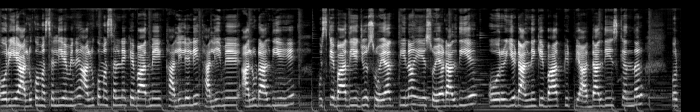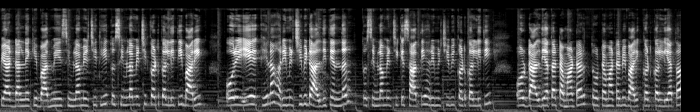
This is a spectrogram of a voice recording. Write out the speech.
और ये आलू को मसल लिए मैंने। आलू को मसलने के बाद मैं एक थाली ले ली। थाली में आलू डाल दिए हैं। उसके बाद ये जो सोया थी ना, ये सोया डाल दिए। और ये डालने के बाद फिर प्याज डाल दिए इसके अंदर। और प्याज डालने के बाद में ये शिमला मिर्ची थी। तो शिमला मिर्ची कट कर ली थी बारीक। और ये थे ना, हरी मिर्ची भी डाल दी थी अंदर। तो शिमला मिर्ची के साथ ही हरी मिर्ची भी कट कर ली थी। और डाल दिया था टमाटर तो टमाटर भी बारीक कट कर लिया था।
